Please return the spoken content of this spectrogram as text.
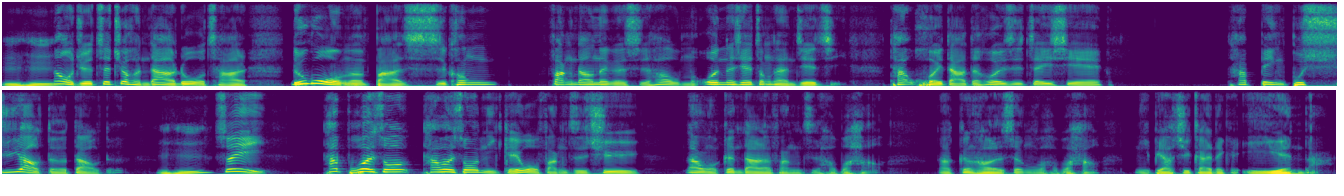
嗯哼，那我觉得这就很大的落差了。如果我们把时空放到那个时候，我们问那些中产阶级，他回答的会是这一些。他并不需要得到的，嗯哼，所以他不会说，他会说，你给我房子去，让我更大的房子好不好？那更好的生活好不好？你不要去盖那个医院啦，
